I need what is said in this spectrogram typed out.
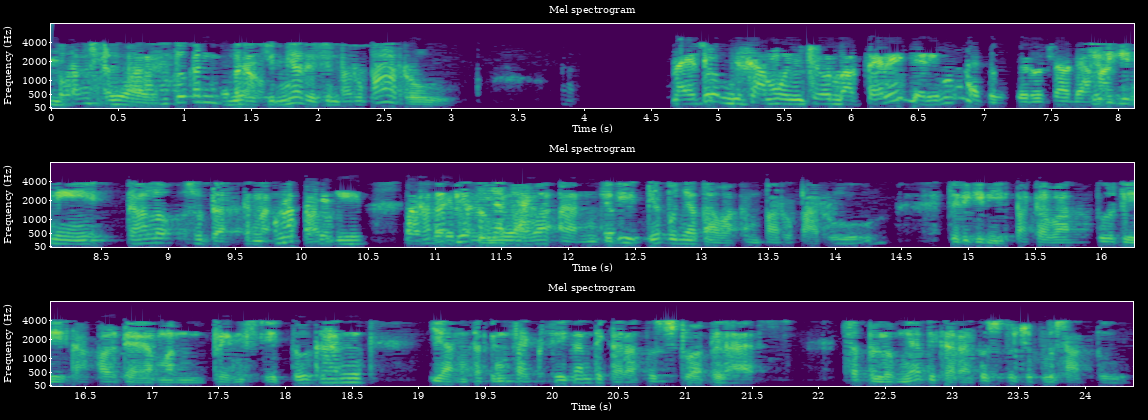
orang sudah Iya, parah iya. itu kan rezimnya rezim paru-paru Nah itu bisa muncul bakteri dari mana tuh virusnya udah Jadi mati? gini, kalau sudah kena paru, jadi karena dia punya bawaan, jadi dia punya bawaan paru-paru. Jadi gini, pada waktu di kapal Diamond Prince itu kan yang terinfeksi kan 312. Sebelumnya 371.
